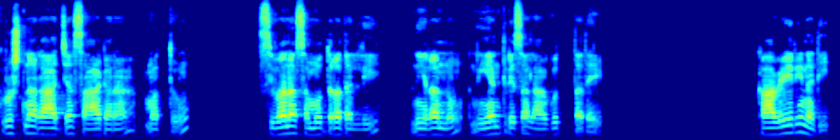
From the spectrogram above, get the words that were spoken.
ಕೃಷ್ಣರಾಜ ಸಾಗರ ಮತ್ತು ಶಿವನ ಸಮುದ್ರದಲ್ಲಿ ನೀರನ್ನು ನಿಯಂತ್ರಿಸಲಾಗುತ್ತದೆ. ಕಾವೇರಿ ನದಿ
